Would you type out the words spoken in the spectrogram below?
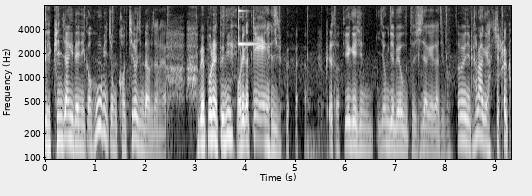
이제 긴장이 되니까 호흡이 좀 거칠어진다 그러잖아요. 몇 번 했더니 머리가 띵해지는 거야. 그래서 뒤에 계신 이정재 배우부터 시작해가지고 선배님 편하게 하시라고.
